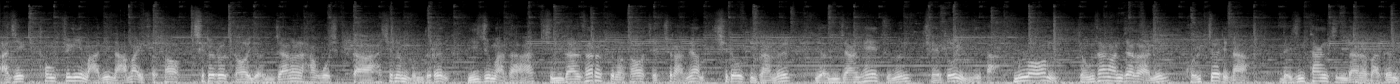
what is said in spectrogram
아직 통증이 많이 남아 있어서 치료를 더 연장을 하고 싶다 하시는 분들은 2주마다 진단서를 끊어서 제출하면 치료 기간을 연장해 주는 제도입니다. 물론 경상 환자가 아닌 골절이나 뇌진탕 진단을 받은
